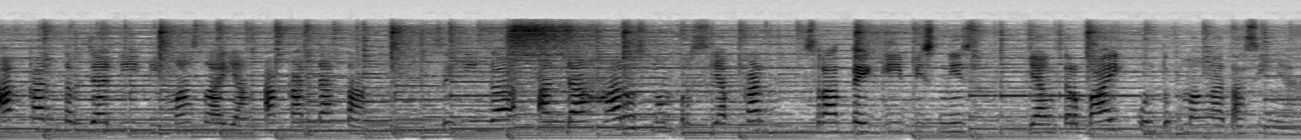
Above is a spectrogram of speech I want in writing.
akan terjadi di masa yang akan datang sehingga Anda harus mempersiapkan strategi bisnis yang terbaik untuk mengatasinya.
